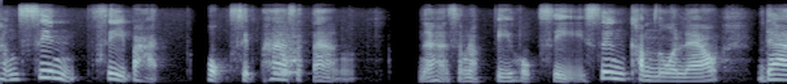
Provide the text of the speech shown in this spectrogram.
ทั้งสิ้น 4 บาท 65 สตางค์นะคะสำหรับปี 64 ซึ่งคำนวณแล้วได้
